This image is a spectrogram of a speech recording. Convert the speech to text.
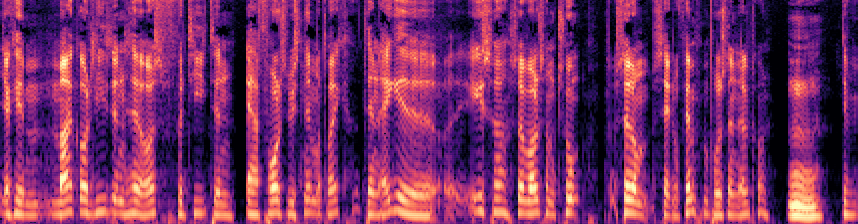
jeg kan meget godt lide den her også, fordi den er forholdsvis nem at drikke. Den er ikke, øh, ikke så, så voldsomt tung, selvom sagde du 15% alkohol. Mm. Det,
